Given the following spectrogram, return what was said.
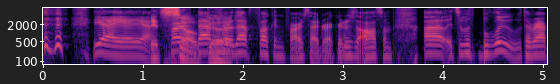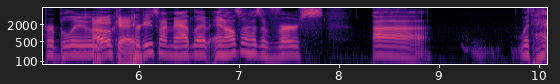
Yeah, yeah, yeah. It's so that good. that fucking Pharcyde record is awesome. Uh, it's with Blu, the rapper Blu. Oh, okay. Produced by Madlib, and also has a verse, uh, with he-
